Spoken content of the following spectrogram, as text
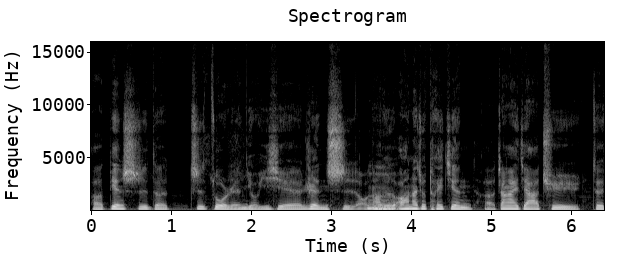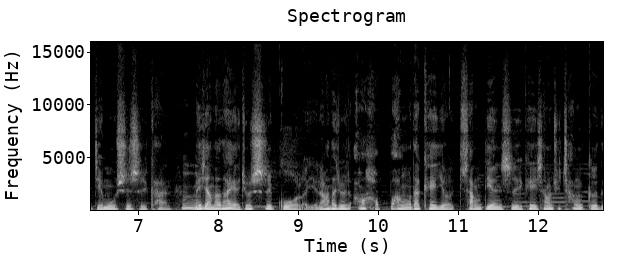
呃电视的。制作人有一些认识哦，然后就说、嗯、哦，那就推荐呃张艾嘉去这个节目试试看。嗯、没想到他也就试过了，然后他就说哦，好棒哦，他可以有上电视，也可以上去唱歌的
